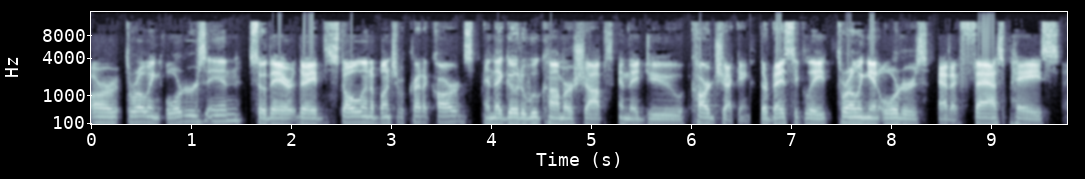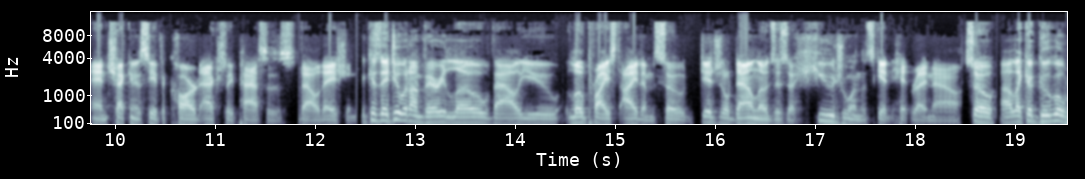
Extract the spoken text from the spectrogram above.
are throwing orders in. So they're they've stolen a bunch of credit cards and they go to WooCommerce shops and they do card checking. They're basically throwing in orders at a fast pace and checking to see if the card actually passes validation because they do it on very low value, low priced items. So digital downloads is a huge one that's getting hit right now. So uh, like a Google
